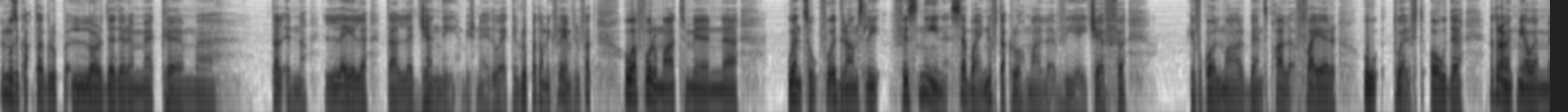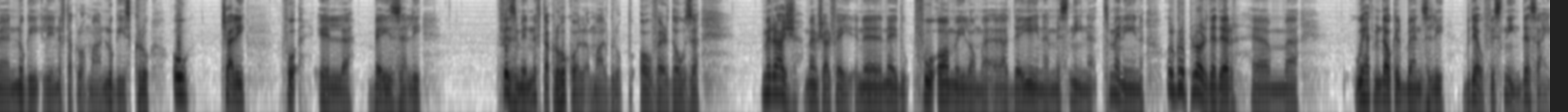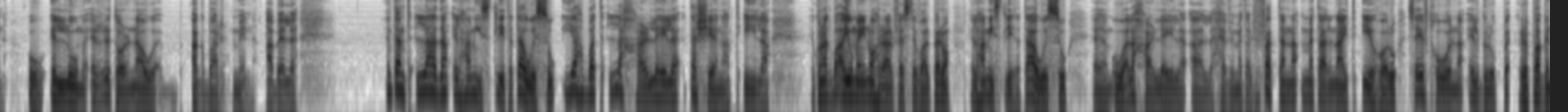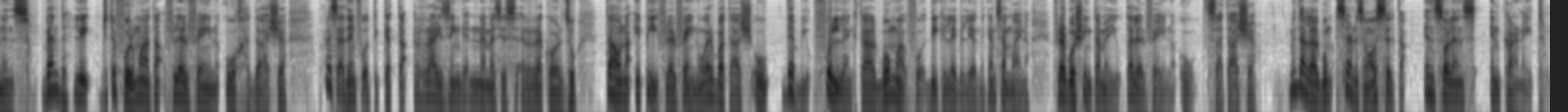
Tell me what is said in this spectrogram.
Il-mużika tal-grupp Lord Eder hemmhekk tal-inna lejl tal-leġġendi biex ngħidu hekk. Il-grupp Atomic Flame fil-fatt huwa format minn Wenzu fuq id-drums li fis-snin 70 niftakruh mal-VHF kif ukoll ma' l-bands bħal Fire u Twelfth Ode. Naturalment miegħu hemm Nugi li niftakruh ma' Nugi's Crew u Chali fuq il-bass li fiż-żmien niftakruh ukoll mal-grupp Overdose. Mirage m'hemmx għalfejn ngħidu fuqhom, ilhom għaddejjin mis-snin tmenin u l-grupp Lord Eder Wieħed minn dawk il-bands li bdew fis-snin desgħin u llum irritornaw akbar minn qabel. Intant l-għada il-Ħamis 3 ta' Awwissu jaħbat l-aħħar lejl ta' xena tqila. Ikun għad baqa' jumejn oħra għall-festival però Il-Ħamis 3 ta' Awwissu huwa l-aħħar lejl għal Heavy Metal fi Frattanna meta l-Night ieħoru se jiftħuhulna il-grupp Repugnance, band li ġiet iffurmata fl-2011. Bħalissa qegħdin fuq it-tikketta Rising Nemesis Records u tawna EP fl-2014 u debju full-length album fuq dik il-label li għadna kemm semmajna fl-24 ta' Mejju tal-2019. Minn dan l-album ser nisimgħu s-silta Insolence Incarnate.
